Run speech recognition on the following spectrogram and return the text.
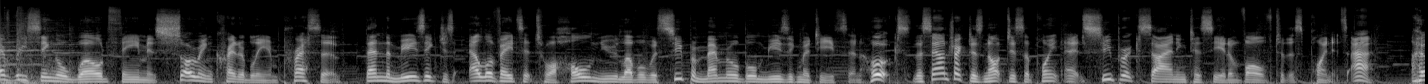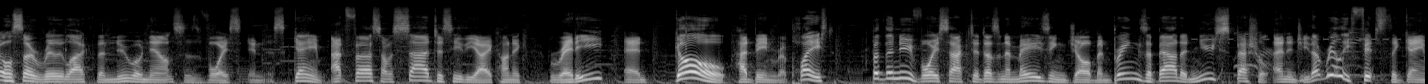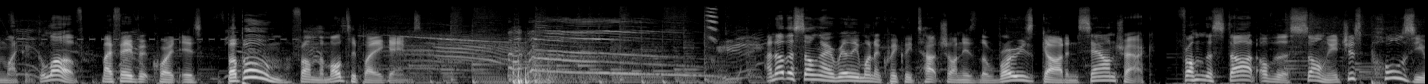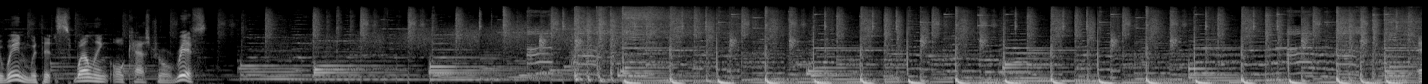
Every single world theme is so incredibly impressive, then the music just elevates it to a whole new level with super memorable music motifs and hooks. The soundtrack does not disappoint and it's super exciting to see it evolve to this point it's at. I also really like the new announcer's voice in this game. At first I was sad to see the iconic ready and go had been replaced, but the new voice actor does an amazing job and brings about a new special energy that really fits the game like a glove. My favorite quote is, Ba-boom! from the multiplayer games. Another song I really want to quickly touch on is the Rose Garden soundtrack. From the start of the song, it just pulls you in with its swelling orchestral riffs.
